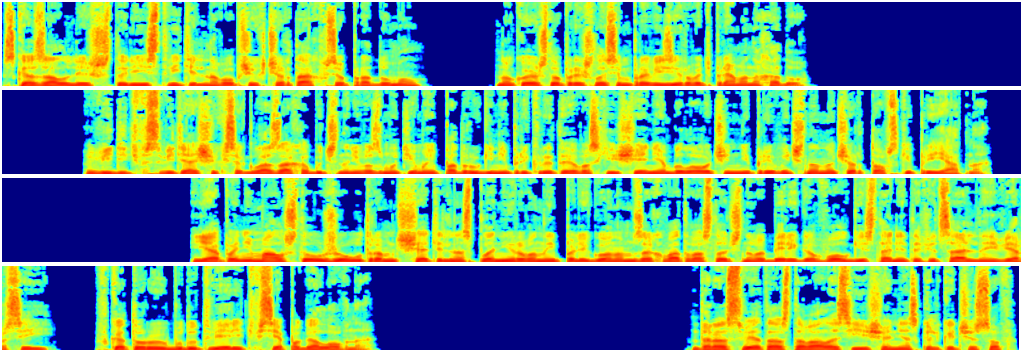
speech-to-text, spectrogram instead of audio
Сказал лишь, что действительно в общих чертах все продумал, но кое-что пришлось импровизировать прямо на ходу. Видеть в светящихся глазах обычно невозмутимой подруги неприкрытое восхищение было очень непривычно, но чертовски приятно. Я понимал, что уже утром тщательно спланированный полигоном захват восточного берега Волги станет официальной версией, в которую будут верить все поголовно. До рассвета оставалось еще несколько часов,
